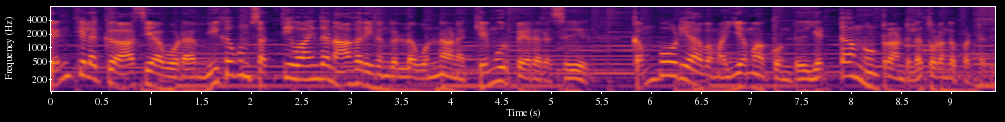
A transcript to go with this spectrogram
தென்கிழக்கு ஆசியாவோட மிகவும் சக்தி வாய்ந்த நாகரிகங்களில் ஒன்றான கெமூர் பேரரசு கம்போடியாவை மையமாக கொண்டு எட்டாம் நூற்றாண்டில் தொடங்கப்பட்டது.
